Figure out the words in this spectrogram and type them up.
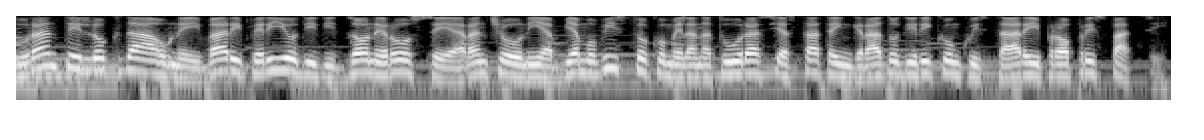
Durante il lockdown e i vari periodi di zone rosse e arancioni abbiamo visto come la natura sia stata in grado di riconquistare i propri spazi.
